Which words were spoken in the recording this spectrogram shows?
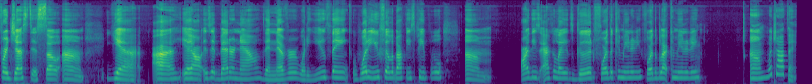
for justice. So um yeah, uh yeah, y'all, is it better now than never? What do you think? What do you feel about these people? Um are these accolades good for the community, for the black community? Um, what y'all think?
